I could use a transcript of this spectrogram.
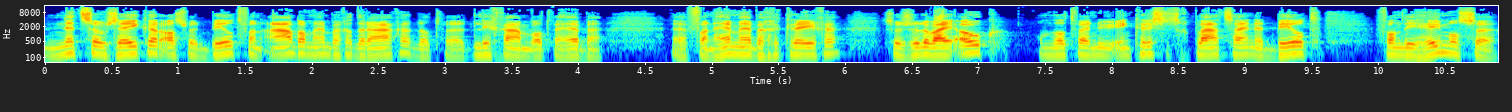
net zo zeker als we het beeld van Adam hebben gedragen, dat we het lichaam wat we hebben uh, van hem hebben gekregen. Zo zullen wij ook, omdat wij nu in Christus geplaatst zijn, het beeld van die hemelse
